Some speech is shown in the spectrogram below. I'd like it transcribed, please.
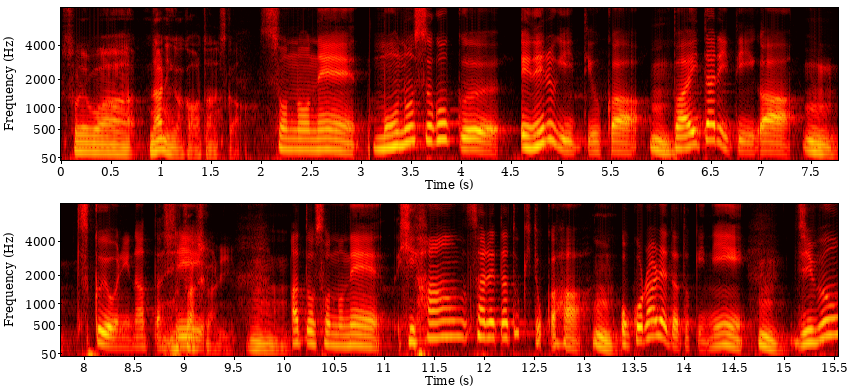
それは何が変わったんですか？そのねものすごくエネルギーっていうか、うんバイタリティがうん。つくようになったし確かに。うん。あとそのね批判された時とか、うん怒られた時にうん。自分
